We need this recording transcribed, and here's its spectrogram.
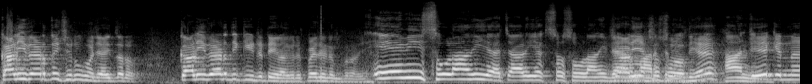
ਕਾਲੀ ਵੈੜ ਤੋਂ ਹੀ ਸ਼ੁਰੂ ਹੋ ਜਾ ਇੱਧਰ ਕਾਲੀ ਵੈੜ ਦੀ ਕੀ ਡਿਟੇਲ ਆ ਵੀਰੇ ਪਹਿਲੇ ਨੰਬਰ ਵਾਲੀ? ਇਹ ਵੀ 16 ਦੀ ਆ 40 116 ਦੀ 40 ਡੈਨਮਾਰਕ 116 ਦੀ ਹੈ। ਹਾਂਜੀ। ਇਹ ਕਿੰਨਾ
